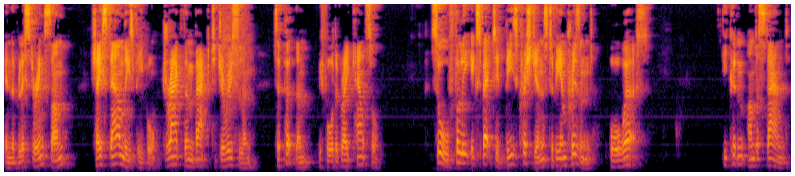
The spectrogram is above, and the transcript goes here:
in the blistering sun, chase down these people, drag them back to Jerusalem to put them before the great council. Saul fully expected these Christians to be imprisoned or worse. He couldn't understand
